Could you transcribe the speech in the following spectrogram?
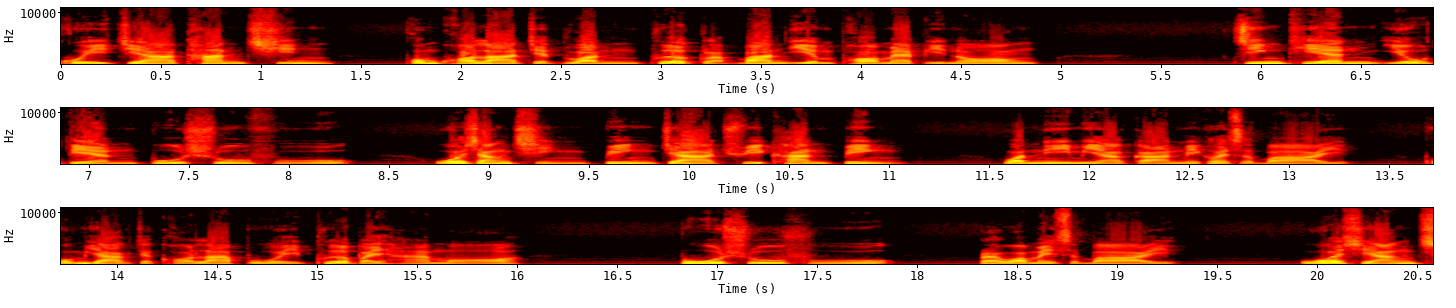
回家探亲ผมขอลาเจ็ดวันเพื่อกลับบ้านเยี่ยมพ่อแม่พี่น้อง今天有点不舒服我想请病假去看病 วันนี้มีอาการไม่ค่อยสบาย ผมอยากจะขอลาป่วยเพื่อไปหาหมอ不舒服แปลว่าไม่สบาย我想请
